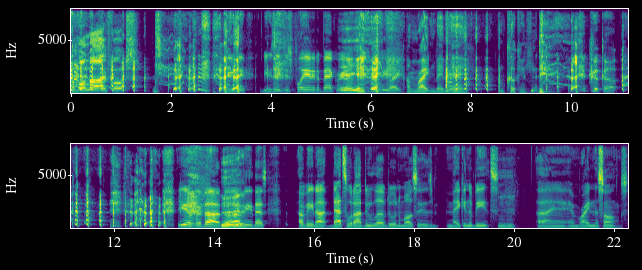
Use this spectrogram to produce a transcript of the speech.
I'm on live, folks. music, music just playing in the background. Yeah, yeah. Be like I'm writing, baby. Hey, I'm cooking. cook up. yeah, but nah, no, Yeah, I mean that's, I mean I, that's what I do love doing the most is making the beats hmm uh, and, and writing the songs.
